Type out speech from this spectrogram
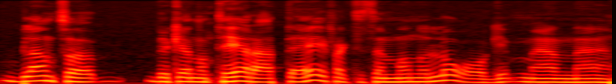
Ibland så brukar jag notera att det är faktiskt en monolog men eh,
